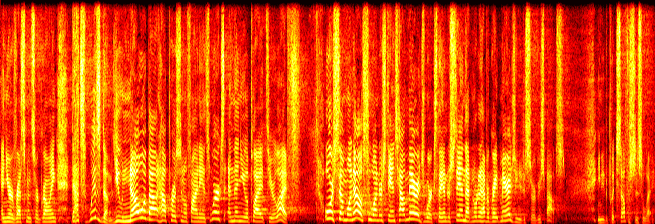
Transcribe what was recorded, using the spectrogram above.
and your investments are growing, that's wisdom. You know about how personal finance works and then you apply it to your life. Or someone else who understands how marriage works. They understand that in order to have a great marriage, you need to serve your spouse. You need to put selfishness away.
